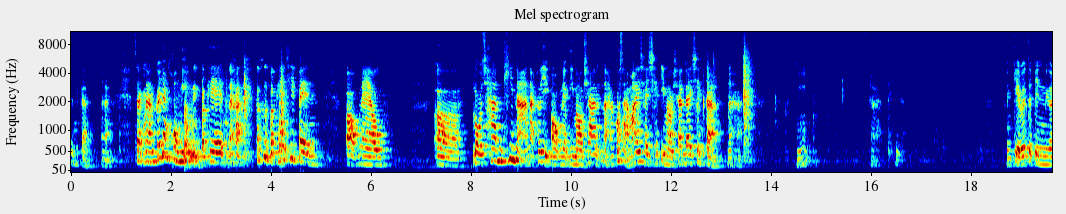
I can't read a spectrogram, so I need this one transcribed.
ช่นกันนะคะจากนั้นก็ยังคงมีอีกหนึ่งประเภทนะคะ ก็คือประเภทที่เป็นออกแนวโลชั่นที่หนาหนักเขาอีกออกแนว emulsion นะคะ ก็สามารถใช้เช็ด emulsion ได้เช่นกันนะคะนี้สังเกตว่าจะเป็นเนื้อ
